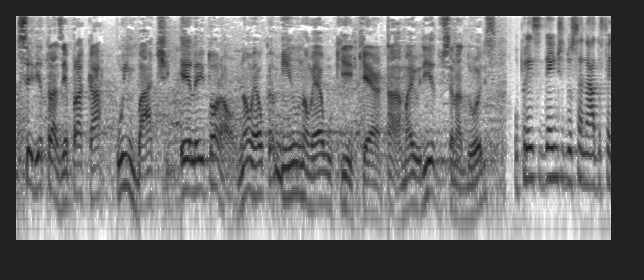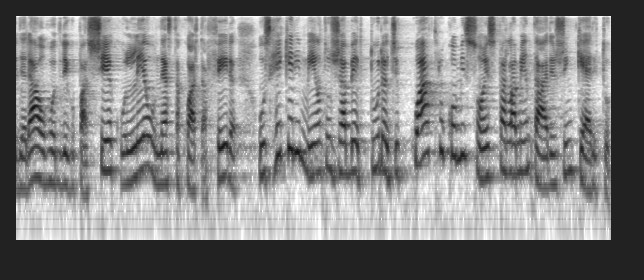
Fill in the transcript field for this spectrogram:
seria trazer para cá o embate eleitoral. Não é o caminho, não é o que quer a maioria dos senadores. O presidente do Senado Federal, Rodrigo Pacheco, leu nesta quarta-feira os requerimentos de abertura de quatro comissões parlamentares de inquérito.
